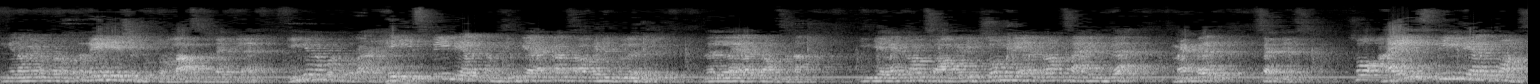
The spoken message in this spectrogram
இங்க நம்ம என்ன பண்ண போறோம்? ரேடியேஷன் கொடுத்தோம் லாஸ்ட் டைம்ல இங்க என்ன பண்ண போறோம்? ஹை ஸ்பீட் எலக்ட்ரான்ஸ் இங்க எலக்ட்ரான்ஸ் ஆல்ரெடி உள்ளது. இதெல்லாம் எலக்ட்ரான்ஸ் தான். இங்க electrons already so many electrons are in the metal surface so high speed electrons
